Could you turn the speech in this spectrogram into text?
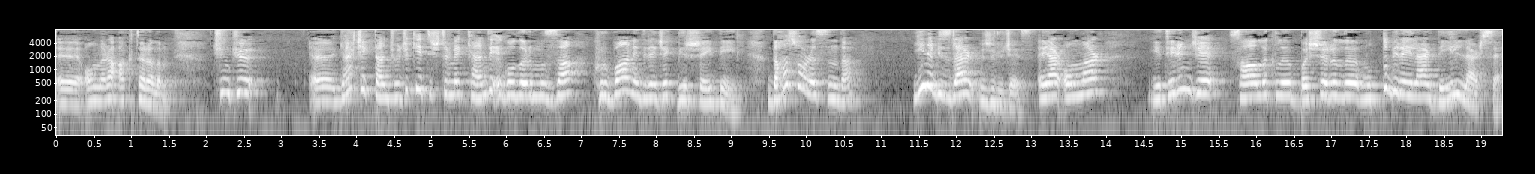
e, onlara aktaralım. Çünkü e, gerçekten çocuk yetiştirmek kendi egolarımıza kurban edilecek bir şey değil. Daha sonrasında yine bizler üzüleceğiz. Eğer onlar yeterince sağlıklı, başarılı, mutlu bireyler değillerse,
